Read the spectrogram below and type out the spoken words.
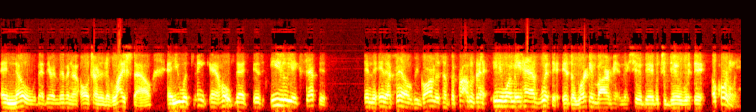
and know that they're living an alternative lifestyle, and you would think and hope that is easily accepted in the NFL, regardless of the problems that anyone may have with it. It's a work environment, and they should be able to deal with it accordingly.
